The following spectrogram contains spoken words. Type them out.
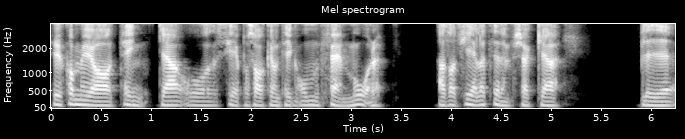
hur kommer jag tänka och se på saker och ting om fem år? Alltså att hela tiden försöka bli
